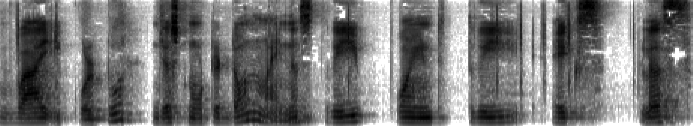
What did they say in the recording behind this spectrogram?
y equal to just note it down minus 3.3x plus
